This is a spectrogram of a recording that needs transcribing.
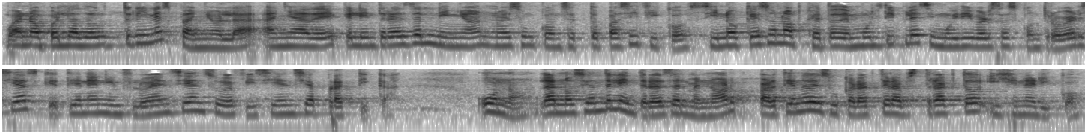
Bueno, pues la doctrina española añade que el interés del niño no es un concepto pacífico, sino que es un objeto de múltiples y muy diversas controversias que tienen influencia en su eficiencia práctica. 1. La noción del interés del menor, partiendo de su carácter abstracto y genérico,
